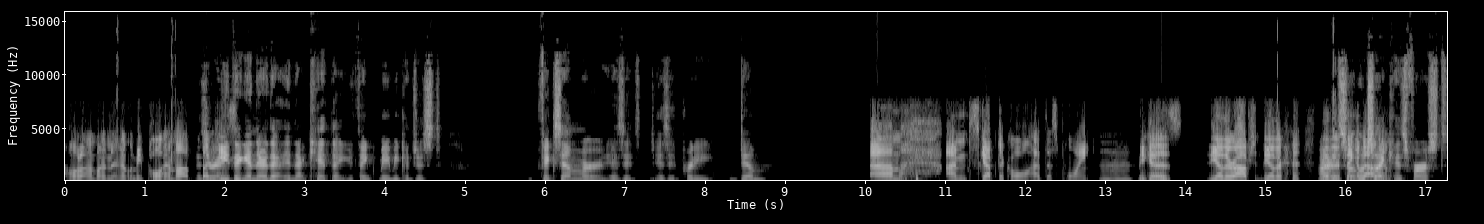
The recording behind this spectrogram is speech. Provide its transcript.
Hold on one minute. Let me pull him up. Is but there anything in there that in that kit that you think maybe could just fix him or is it is it pretty dim? um, I'm skeptical at this point Mhm. because the other option, the other, the All other right, so thing it looks like him, his first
